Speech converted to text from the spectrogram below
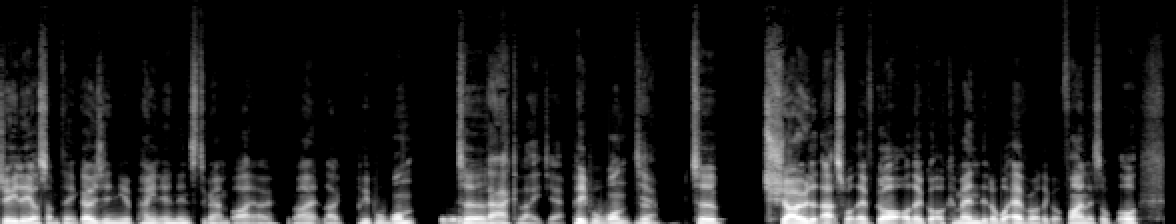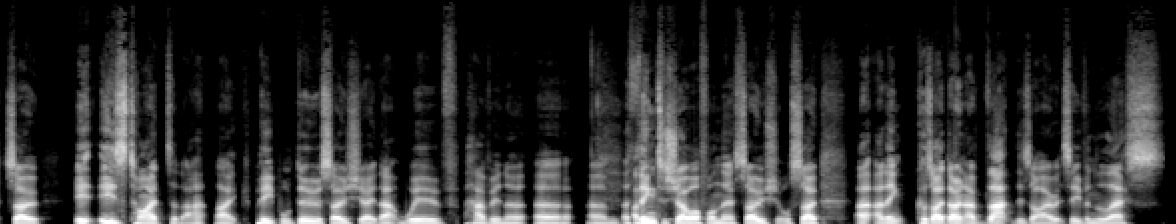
GD or something. It goes in your painting Instagram bio, right? Like people want to that accolade. Yeah, people want to Yeah. to show that that's what they've got or they've got a commended or whatever or they've got finalists or, or so it is tied to that like people do associate that with having a a, um, a thing to show off on their social so i, I think because i don't have that desire it's even less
